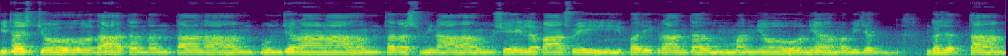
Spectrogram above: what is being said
इतश्चोदातदन्तानां कुञ्जराणां तरस्विनां, शैलपार्श्वै परिक्रान्तम् अन्योन्यमभिजगजत्ताम्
